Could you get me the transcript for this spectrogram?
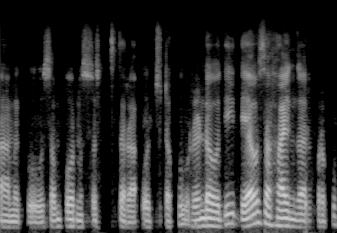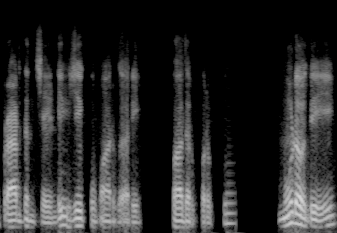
ఆమెకు సంపూర్ణ స్వస్థ వచ్చుటకు. రెండవది దేవ సహాయం గారి కొరకు ప్రార్థన చేయండి. విజయ్ కుమార్ గారి ఫాదర్ కొరకు. మూడవది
